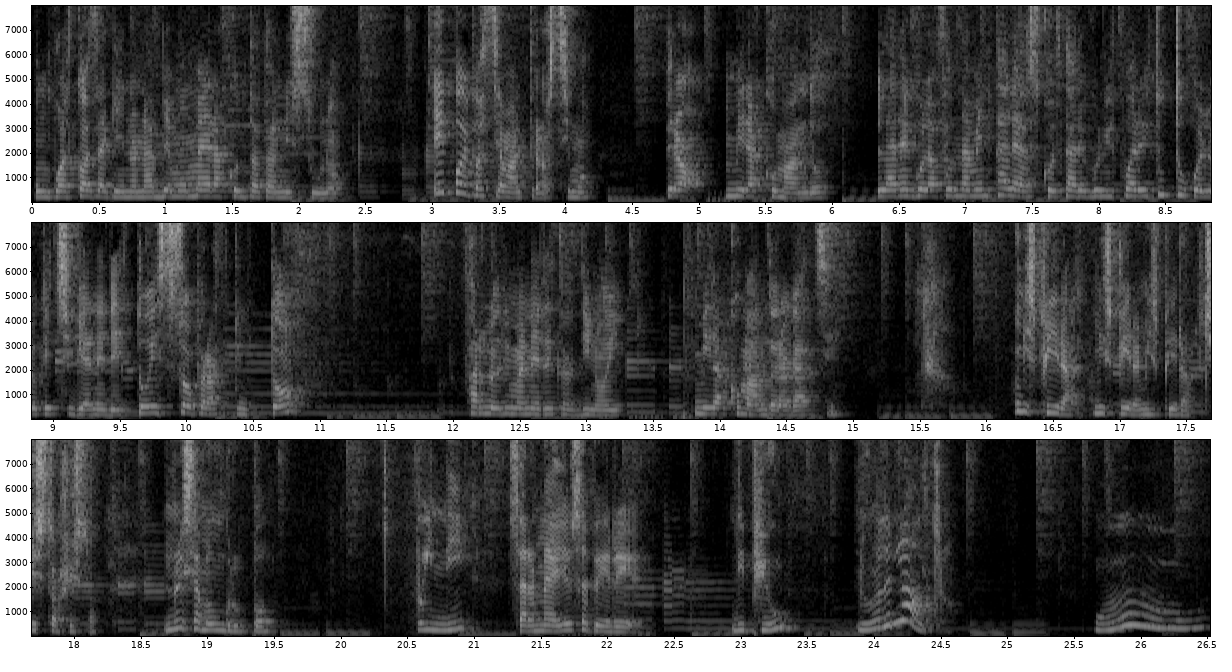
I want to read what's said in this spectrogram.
un qualcosa che non abbiamo mai raccontato a nessuno. E poi passiamo al prossimo. Però, mi raccomando, la regola fondamentale è ascoltare con il cuore tutto quello che ci viene detto e soprattutto farlo rimanere tra di noi. Mi raccomando, ragazzi. Mi ispira, mi ispira, mi ispira. Ci sto, ci sto. Noi siamo un gruppo. Quindi sarà meglio sapere di più l'uno dell'altro. Uh,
